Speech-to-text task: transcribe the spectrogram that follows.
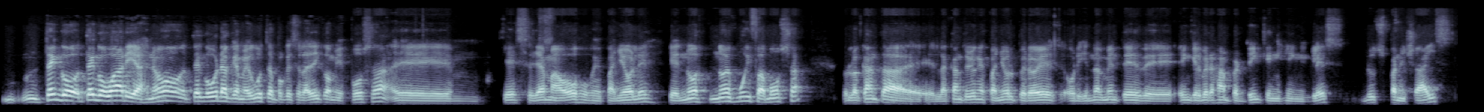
Mm, tengo, tengo varias, ¿no? Tengo una que me gusta porque se la dedico a mi esposa, em, que se llama Ojos Españoles, que no, no es muy famosa, pero la canta, eh, la canto yo en español, pero es originalmente es de Engelbert Humperdinck en, en inglés, Blue Spanish Eyes.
